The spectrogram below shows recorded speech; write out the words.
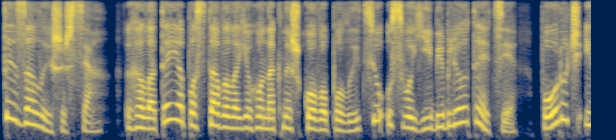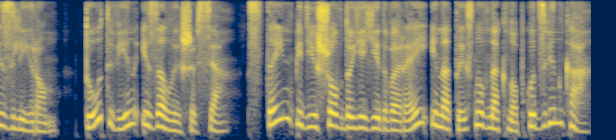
ти залишишся. Галатея поставила його на книжкову полицю у своїй бібліотеці поруч із ліром. Тут він і залишився. Стейн підійшов до її дверей і натиснув на кнопку дзвінка.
